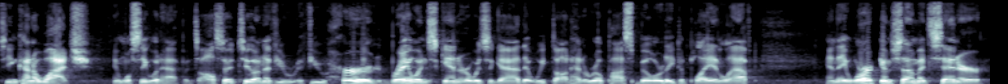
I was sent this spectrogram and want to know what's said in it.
So you can kind of watch, and we'll see what happens. Also, too, I don't know if you if you heard, Brayland Skinner was the guy that we thought had a real possibility to play in left, and they worked him some at center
